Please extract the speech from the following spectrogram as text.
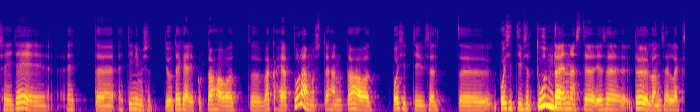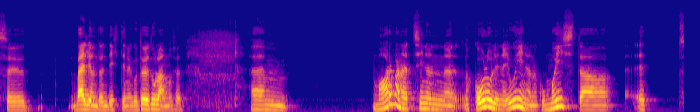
see idee, et, et inimesed ju tegelikult tahavad väga head tulemust teha, nad tahavad positiivselt positiivselt tunda ennast ja, ja see tööl on selleks väljund on tihti nagu töö tulemused ähm,. ma arvan, et siin on noh, ka oluline juhina nagu mõista, et,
